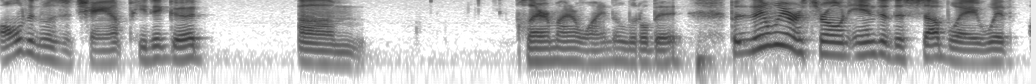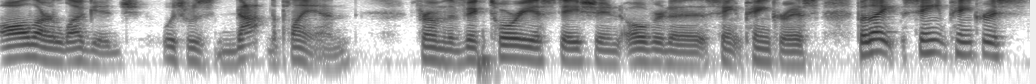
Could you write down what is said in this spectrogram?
Alden was a champ; he did good. Um, Claire might have whined a little bit, but then we were thrown into the subway with all our luggage, which was not the plan from the Victoria station over to St. Pancras. But like St. Pancras,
